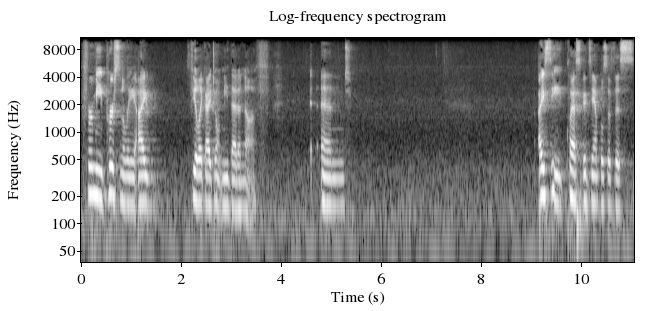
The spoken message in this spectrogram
for me personally, I feel like I don't need that enough. And I see classic examples of this,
